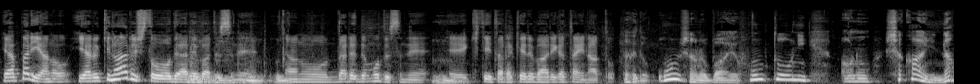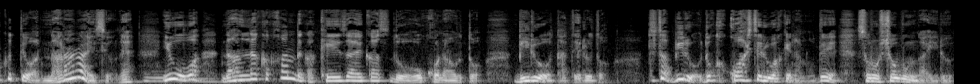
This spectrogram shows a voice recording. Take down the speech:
やっぱりあのやる気のある人であればですね、あの誰でもですね、うん、えー、来ていただければありがたいなと。だけど、御社の場合、本当にあの社会になくてはならないですよね。うん、要は、何らかかんだか経済活動を行うと、ビルを建てると。実はビルをどっか壊してるわけなので、その処分がいる。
